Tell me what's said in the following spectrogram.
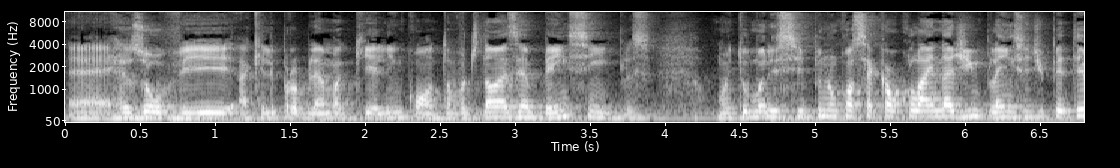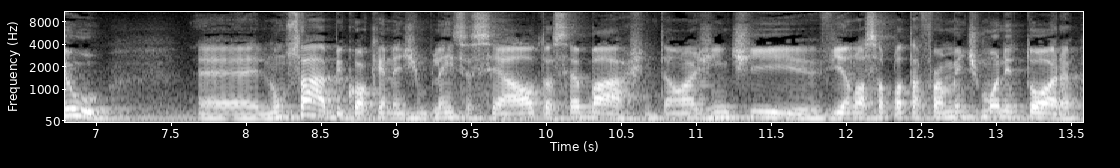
é, resolver aquele problema que ele encontra. Então, vou te dar um exemplo bem simples. Muito município não consegue calcular a inadimplência de IPTU. É, não sabe qual é a inadimplência, se é alta, se é baixa. Então a gente, via nossa plataforma, a gente monitora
